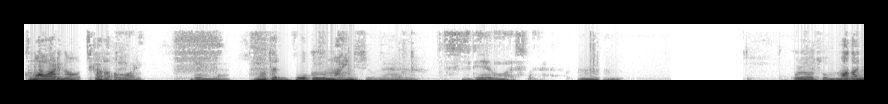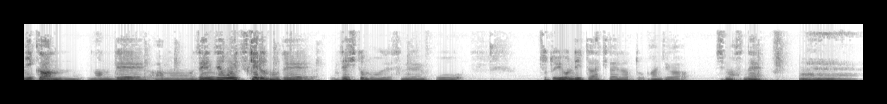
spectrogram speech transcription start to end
小回りの力というか小回、り。うん。そのあたりすごくうまいんですよね。すげえうまいですね。うん。これはそう、まだ2巻なんで、あの、全然追いつけるので、ぜひともですね、こう、ちょっと読んでいただきたいなという感じがしますね。うん。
